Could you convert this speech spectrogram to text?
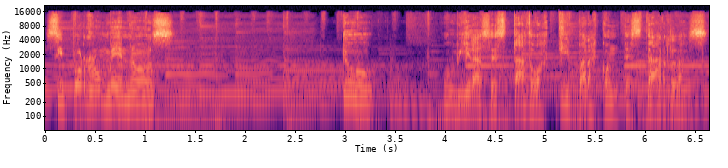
Si por lo menos tú hubieras estado aquí para contestarlas.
